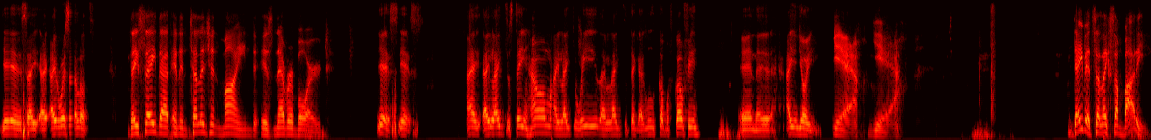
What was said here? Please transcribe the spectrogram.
yes, I, I, I rest a lot. They say that an intelligent mind is never bored. Yes, yes. I, I like to stay in home. I like to read. I like to take a good cup of coffee and uh, I enjoy. Yeah, yeah. David, select somebody.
